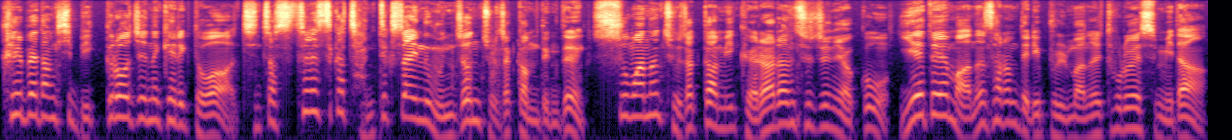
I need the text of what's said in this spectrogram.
클베 당시 미끄러지는 캐릭터와 진짜 스트레스가 잔뜩 쌓이는 운전 조작감 등등 수많은 조작감이 괴랄한 수준 수준이었고 이에 대해 많은 사람들이 불만을 토로했습니다.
